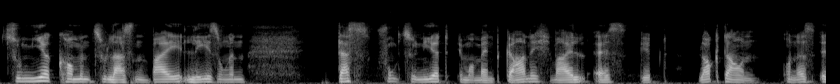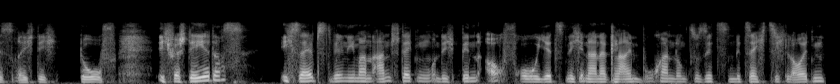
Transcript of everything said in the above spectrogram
zu mir kommen zu lassen bei Lesungen, das funktioniert im Moment gar nicht, weil es gibt Lockdown und das ist richtig doof. Ich verstehe das. Ich selbst will niemanden anstecken und ich bin auch froh, jetzt nicht in einer kleinen Buchhandlung zu sitzen mit 60 Leuten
